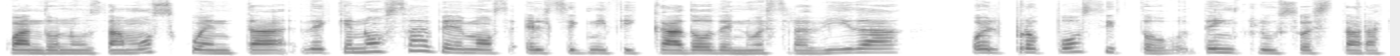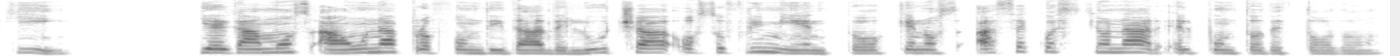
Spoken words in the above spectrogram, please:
cuando nos damos cuenta de que no sabemos el significado de nuestra vida o el propósito de incluso estar aquí. Llegamos a una profundidad de lucha o sufrimiento que nos hace cuestionar el punto de todo.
